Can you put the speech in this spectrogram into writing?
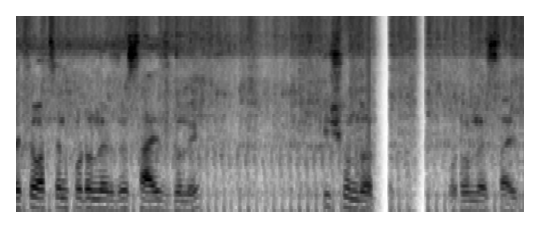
দেখতে পাচ্ছেন পটলের যে সাইজগুলি। কি সুন্দর পটলের সাইজ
